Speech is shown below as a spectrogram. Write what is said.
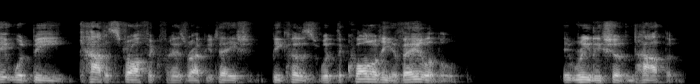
it would be catastrophic for his reputation because with the quality available, it really shouldn't happen.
